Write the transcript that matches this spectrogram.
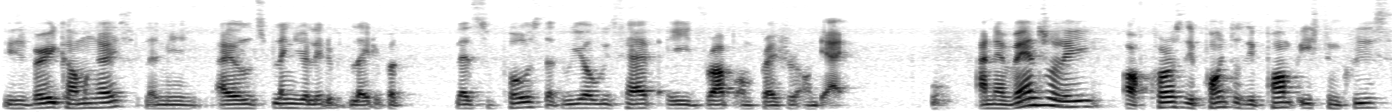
This is very common guys. Let me, I will explain you a little bit later, but let's suppose that we always have a drop on pressure on the eye. And eventually, of course, the point of the pump is to increase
